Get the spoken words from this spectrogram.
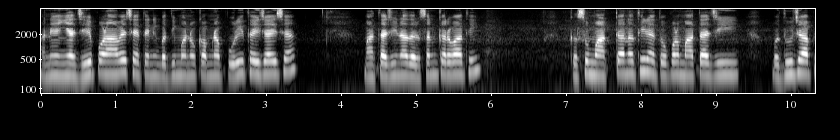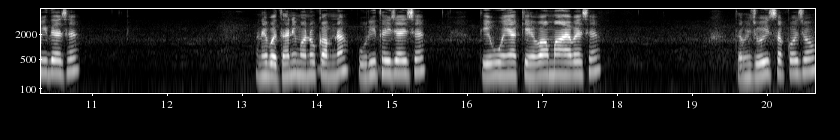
અને અહીંયા જે પણ આવે છે, તેની બધી મનોકામના પૂરી થઈ જાય છે. માતાજીના દર્શન કરવાથી? કશું માગતા નથી ને તો પણ માતાજી બધું જ આપી દે છે? અને બધાની મનોકામના પૂરી થઈ જાય છે? તેવું અહીંયા કહેવામાં આવે છે? તમે જોઈ શકો છો.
